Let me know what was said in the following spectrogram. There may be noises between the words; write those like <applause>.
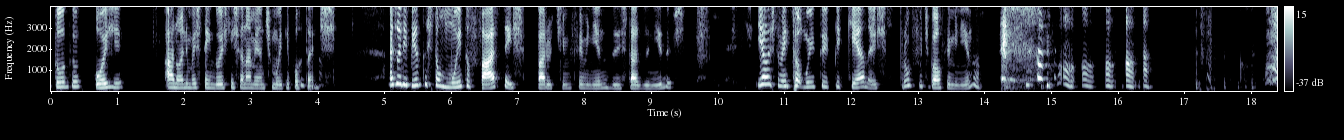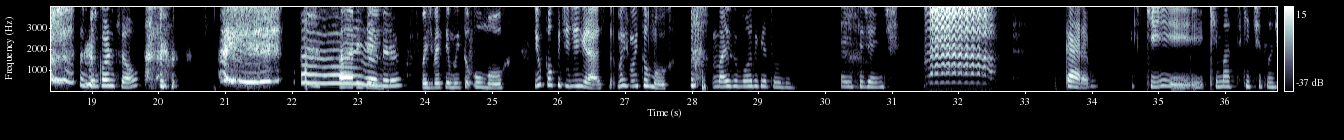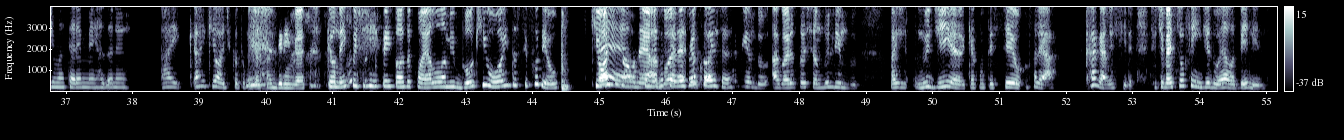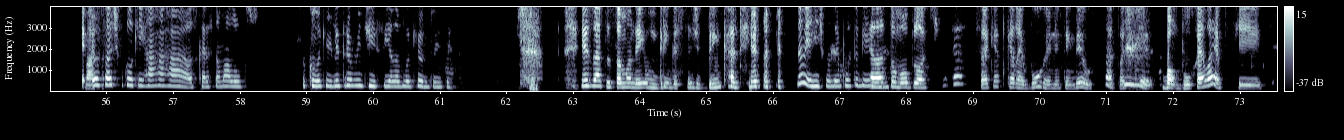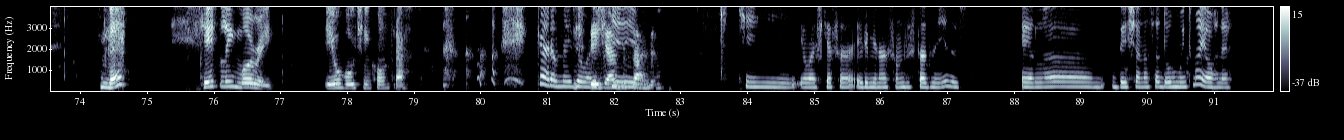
tudo, hoje, Anônimas tem dois questionamentos muito importantes. As Olimpíadas estão muito fáceis para o time feminino dos Estados Unidos? E elas também estão muito pequenas para o futebol feminino? <laughs> Não tem condição. Ai, meu gente. Hoje vai ter muito humor e um pouco de desgraça, mas muito humor. Mais humor do que tudo. É isso, gente. Cara, que, que, que título de matéria merda, né? Ai, ai, que ódio que eu tô com essa gringa. Porque eu nem fui respeitosa com ela, ela me bloqueou e ainda se fudeu. Que É, ódio não, né? comigo foi a Agora mesma eu tô coisa. lindo. Agora eu tô achando lindo. Mas no dia que aconteceu, eu falei, ah, cagar, minha filha. Se tivesse ofendido ela, beleza. Eu, eu só, tipo, coloquei hahaha, os caras estão malucos. Eu coloquei literalmente isso e ela bloqueou no Twitter. <laughs> Exato, eu só mandei um gringa, você tá de brincadeira. Não, e a gente mandou em português, Ela né? tomou o bloco. É, será que é porque ela é burra e não entendeu? Ah, pode ser. <laughs> Bom, burra ela é, porque. Né? Caitlin Murray, eu vou te encontrar. <laughs> Cara, mas eu Esteja acho que, avisada. que eu acho que essa eliminação dos Estados Unidos, ela deixa a nossa dor muito maior, né?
